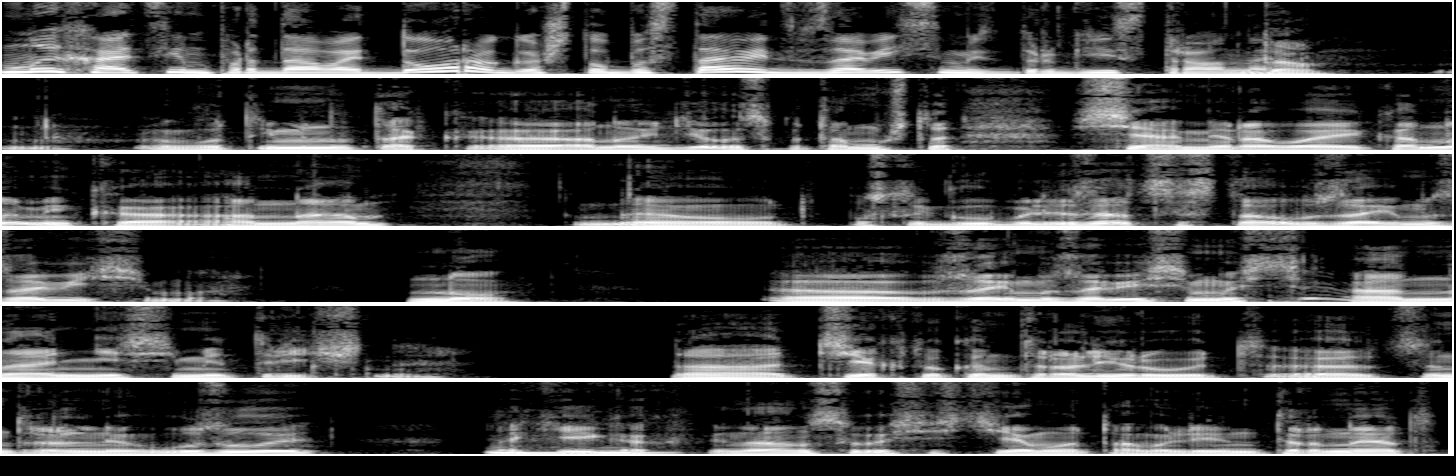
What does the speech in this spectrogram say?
Мы хотим продавать дорого, чтобы ставить в зависимость другие страны. Да. Вот именно так э, оно и делается, потому что вся мировая экономика, она э, вот, после глобализации стала взаимозависима. Но э, взаимозависимость, она несимметричная. Да, те, кто контролирует центральные узлы, такие как финансовая система там, или интернет,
